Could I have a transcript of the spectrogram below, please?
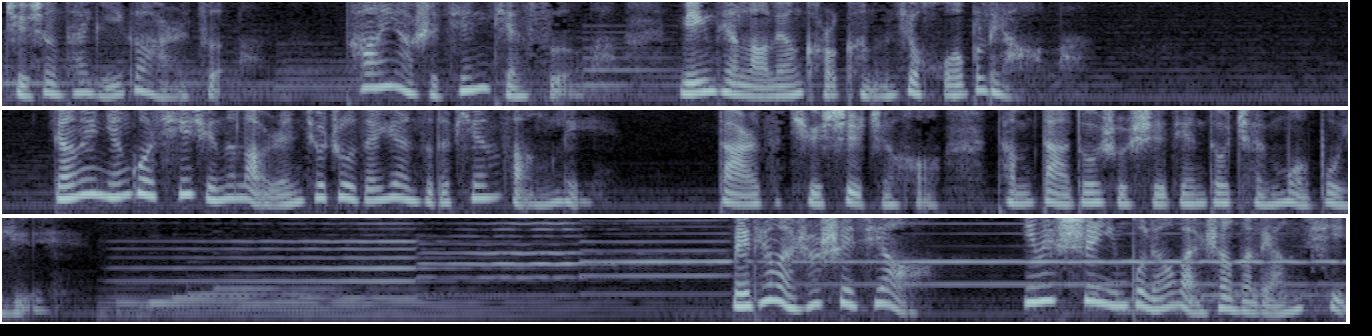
只剩他一个儿子了，他要是今天死了，明天老两口可能就活不了了。两位年过七旬的老人就住在院子的偏房里。大儿子去世之后，他们大多数时间都沉默不语。每天晚上睡觉，因为适应不了晚上的凉气，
